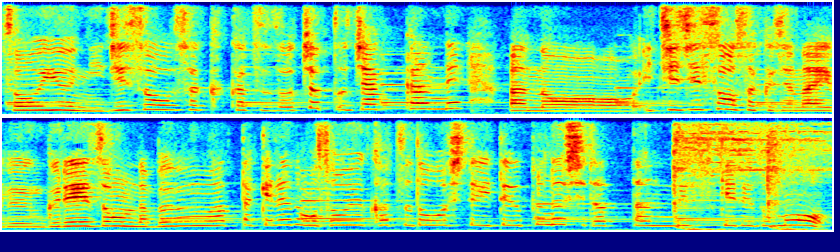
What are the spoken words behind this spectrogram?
そういう二次創作活動ちょっと若干ねあのー、一次創作じゃない分グレーゾーンな部分はあったけれどもそういう活動をしていてウプ主だったんですけれども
